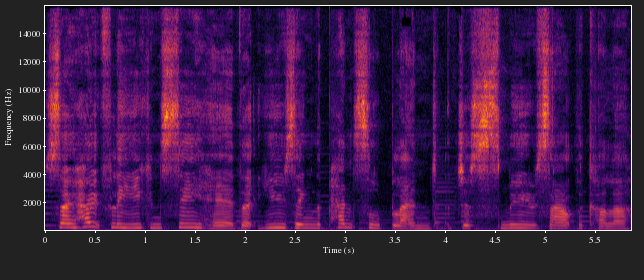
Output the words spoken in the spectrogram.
So hopefully you can see here that using the pencil blend just smooths out the colour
